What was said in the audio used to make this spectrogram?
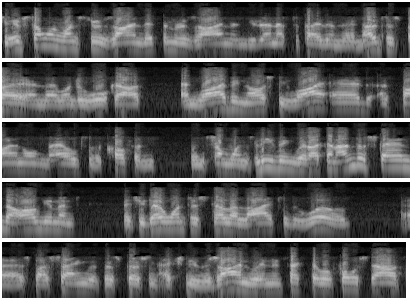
to if someone wants to resign, let them resign and you don't have to pay them their notice pay and they want to walk out. And why be nasty? Why add a final nail to the coffin when someone's leaving? But I can understand the argument that you don't want to tell a lie to the world uh, by saying that this person actually resigned when in fact they were forced out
